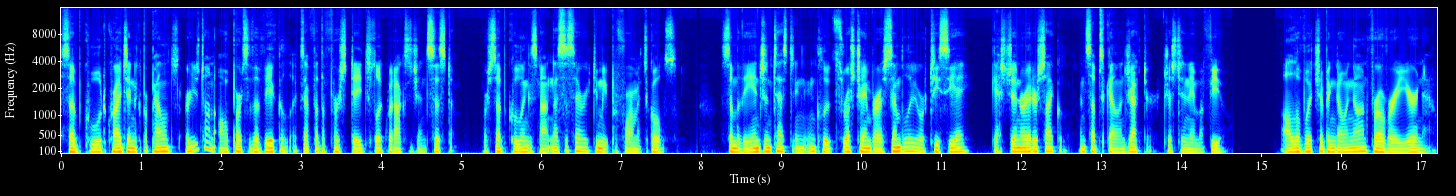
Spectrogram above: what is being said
Subcooled cryogenic propellants are used on all parts of the vehicle except for the first stage liquid oxygen system, where subcooling is not necessary to meet performance goals. Some of the engine testing includes thrust chamber assembly or TCA, gas generator cycle, and subscale injector, just to name a few, all of which have been going on for over a year now.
